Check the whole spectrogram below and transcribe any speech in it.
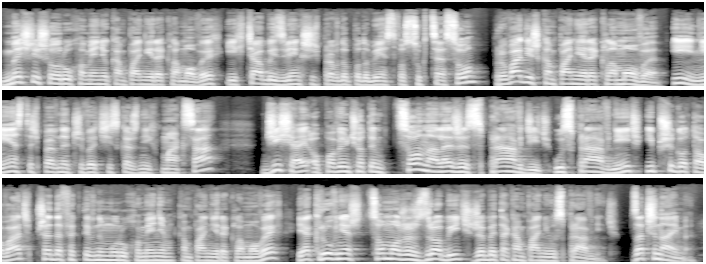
Myślisz o uruchomieniu kampanii reklamowych i chciałbyś zwiększyć prawdopodobieństwo sukcesu? Prowadzisz kampanie reklamowe i nie jesteś pewny, czy wyciskasz z nich maksa? Dzisiaj opowiem Ci o tym, co należy sprawdzić, usprawnić i przygotować przed efektywnym uruchomieniem kampanii reklamowych, jak również co możesz zrobić, żeby te kampanie usprawnić. Zaczynajmy.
